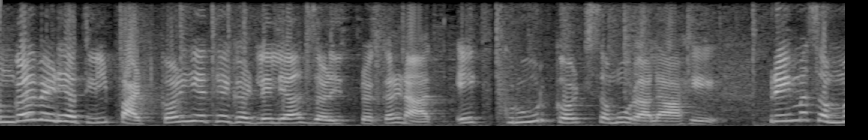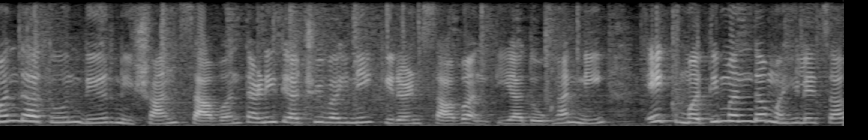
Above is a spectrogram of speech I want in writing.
मंगळवेढ्यातील पाटकळ येथे घडलेल्या जळीत प्रकरणात एक क्रूर कट समोर आला आहे. प्रेमसंबंधातून दीर निशांत सावंत आणि त्याची वहिनी किरण सावंत या दोघांनी एक मतिमंद महिलेचा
